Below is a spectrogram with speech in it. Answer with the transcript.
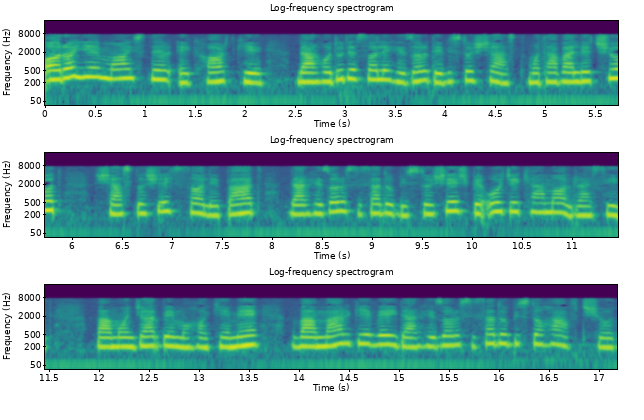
آرای مایستر اکهارت که در حدود سال 1260 متولد شد 66 سال بعد در 1326 به اوج کمال رسید و منجر به محاکمه و مرگ وی در 1327 شد.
